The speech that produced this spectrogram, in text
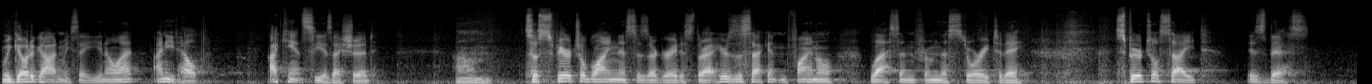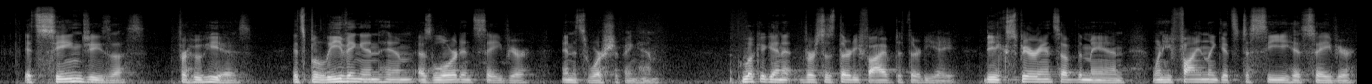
We go to God and we say, you know what? I need help. I can't see as I should. Um, so, spiritual blindness is our greatest threat. Here's the second and final lesson from this story today spiritual sight is this it's seeing Jesus for who he is, it's believing in him as Lord and Savior, and it's worshiping him. Look again at verses 35 to 38 the experience of the man when he finally gets to see his Savior.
